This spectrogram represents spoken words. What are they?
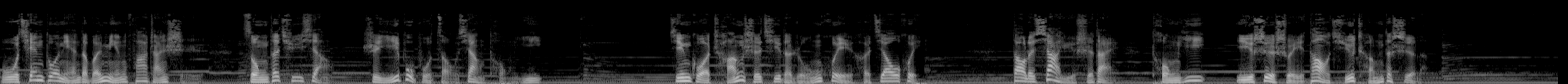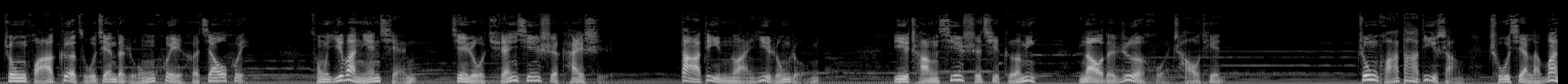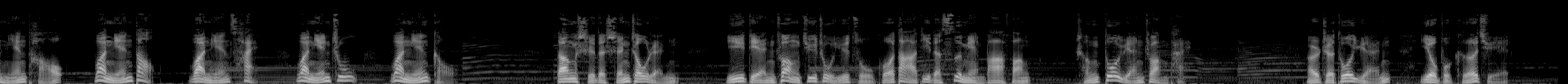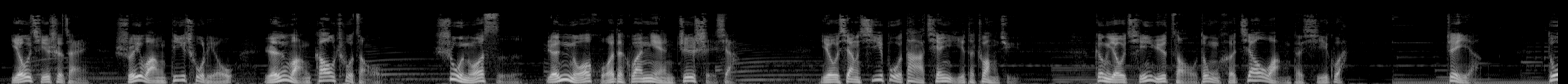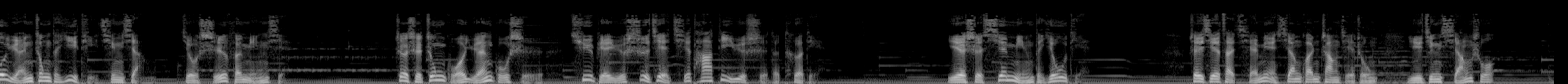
五千多年的文明发展史，总的趋向是一步步走向统一。经过长时期的融汇和交汇，到了夏禹时代，统一已是水到渠成的事了。中华各族间的融汇和交汇，从一万年前进入全新世开始。大地暖意融融，一场新石器革命闹得热火朝天。中华大地上出现了万年桃、万年稻、万年菜、万年猪、万年狗。当时的神州人以点状居住于祖国大地的四面八方，呈多元状态。而这多元又不隔绝，尤其是在水往低处流，人往高处走，树挪死。人挪活的观念支持下，有向西部大迁移的壮举，更有勤于走动和交往的习惯。这样，多元中的一体倾向就十分明显。这是中国远古史区别于世界其他地域史的特点，也是鲜明的优点。这些在前面相关章节中已经详说，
